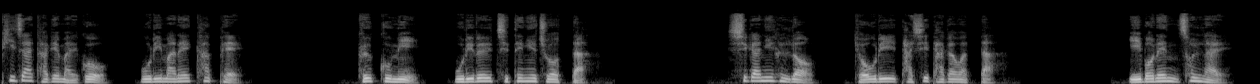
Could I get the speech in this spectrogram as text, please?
피자 가게 말고, 우리만의 카페. 그 꿈이, 우리를 지탱해 주었다. 시간이 흘러, 겨울이 다시 다가왔다. 이번엔 설날.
